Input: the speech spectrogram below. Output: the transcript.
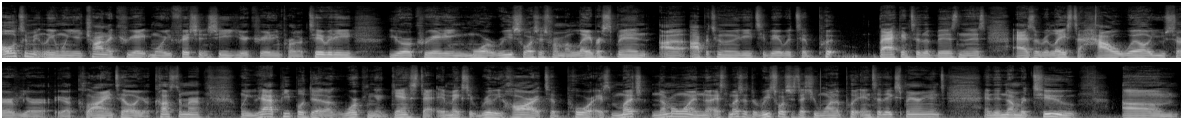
ultimately when you're trying to create more efficiency you're creating productivity you're creating more resources from a labor spend uh, opportunity to be able to put back into the business as it relates to how well you serve your your clientele your customer. When you have people that are working against that, it makes it really hard to pour as much number one as much of the resources that you want to put into the experience, and then number two. Um,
